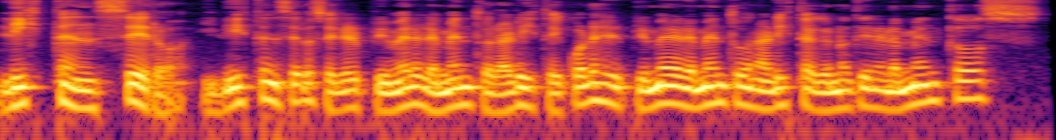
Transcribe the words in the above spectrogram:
lista en cero. Y lista en cero sería el primer elemento de la lista. ¿Y cuál es el primer elemento de una lista que no tiene elementos?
